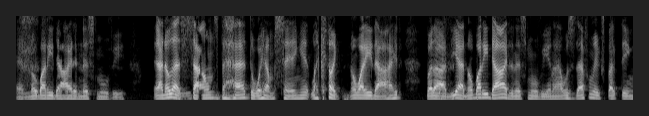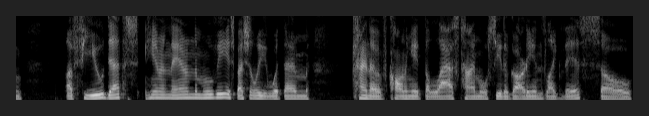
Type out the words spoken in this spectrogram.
and nobody died in this movie. And I know that Mhm. sounds bad the way I'm saying it, like like nobody died, but uh, yeah, nobody died in this movie, and I was definitely expecting a few deaths here and there in the movie, especially with them kind of calling it the last time we'll see the Guardians like this. So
